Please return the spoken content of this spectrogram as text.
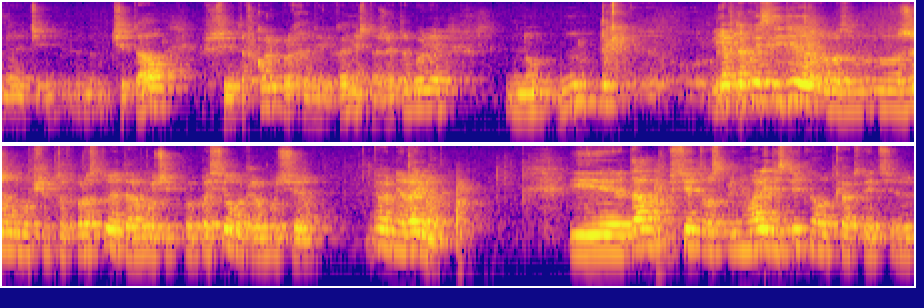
э, читал, все это в школе проходили, конечно же, это были, ну, ну, так, э, я в такой среде жил, в общем-то, в простой, это рабочий по- поселок, рабочий, ну, вернее, район. И там все это воспринимали действительно, вот как сказать, э,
